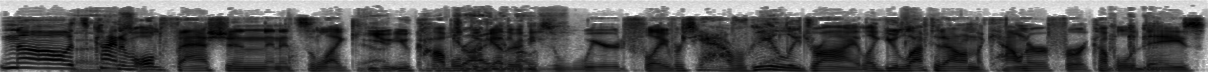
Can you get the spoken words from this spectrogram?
no, it's uh, kind of old fashioned and it's like yeah, you, you cobbled together these weird flavors. Yeah, really yeah. dry. Like you left it out on the counter for a couple of days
